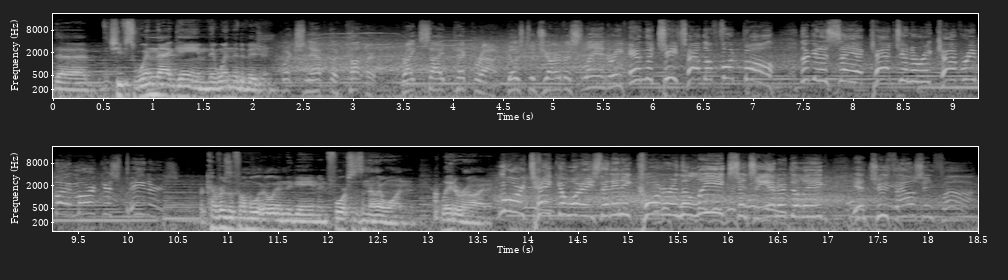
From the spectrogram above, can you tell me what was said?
the, the Chiefs win that game. They win the division. Quick snap to Cutler. Right side pick route. Goes to Jarvis Landry. And the Chiefs have the football. They're going to say a catch and a recovery by Marcus Peters. Recovers a fumble early in the game and forces another one later on. More takeaways than any corner in the league since he entered the league in 2005.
